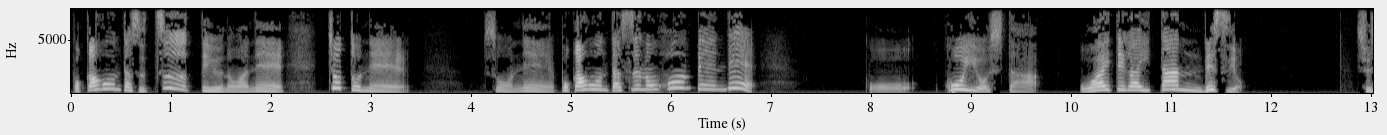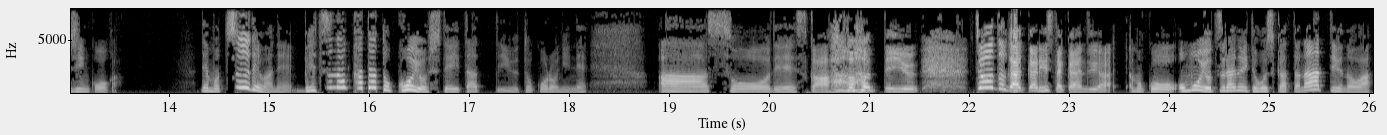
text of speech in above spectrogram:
ポカホンタス2っていうのはね、ちょっとね、そうね、ポカホンタスの本編で、こう、恋をしたお相手がいたんですよ。主人公が。でも2ではね、別の方と恋をしていたっていうところにね、あー、そうですか っていう、ちょっとがっかりした感じが、もうこう、思いを貫いて欲しかったなっていうのは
